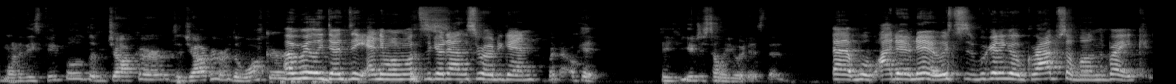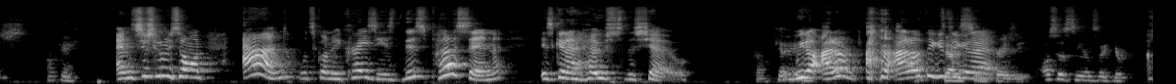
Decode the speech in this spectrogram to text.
One of these people, the jogger, the jogger or the walker. I really don't think anyone wants to go down this road again. But okay, you just tell me who it is then. Uh, well, I don't know. It's we're gonna go grab someone on the break. Okay. and it's just gonna be someone. And what's gonna be crazy is this person is gonna host the show. Okay. We don't. I don't. I don't think it's gonna. Be crazy. Also, seems like you're. Uh.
